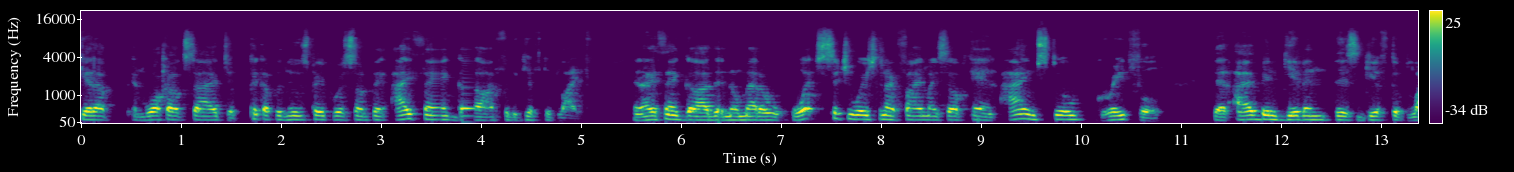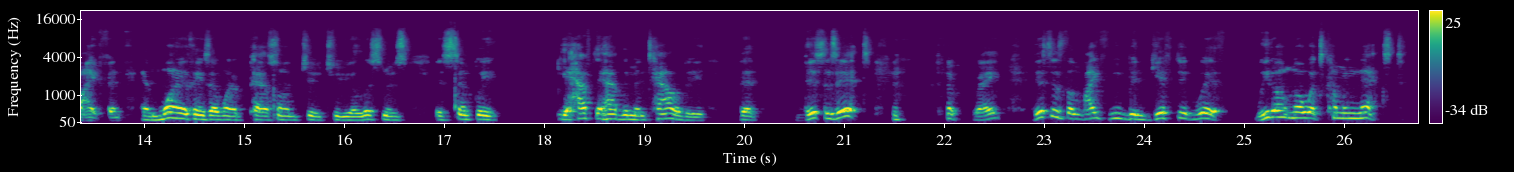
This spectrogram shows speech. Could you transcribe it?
get up and walk outside to pick up the newspaper or something, I thank God for the gift of life. And I thank God that no matter what situation I find myself in, I am still grateful that I've been given this gift of life. And, and one of the things I want to pass on to, to your listeners is simply you have to have the mentality that this is it, right? This is the life we've been gifted with. We don't know what's coming next.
